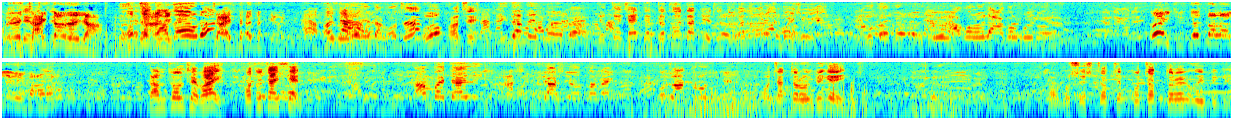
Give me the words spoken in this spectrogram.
হয়েছে। আছে। দাম চলছে ভাই কত চাইছেন দাম ভাই চাইলি চলছে ভাই কত চাইছেন? পঁচাত্তর ওই পিকে সর্বশেষ চাচ্ছে পঁচাত্তরের ওই পিকে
